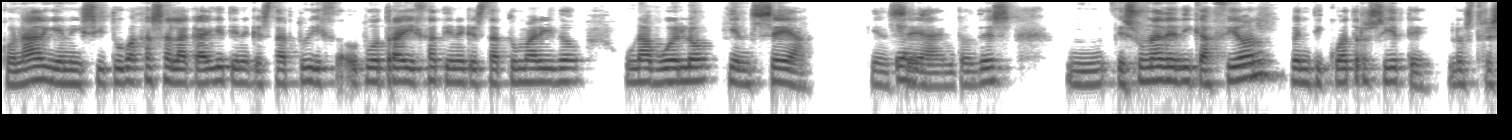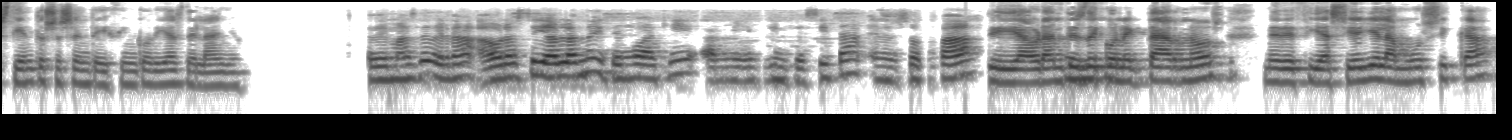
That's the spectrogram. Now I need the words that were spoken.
con alguien. Y si tú bajas a la calle, tiene que estar tu hija o tu otra hija, tiene que estar tu marido, un abuelo, quien sea, quien sea. Entonces, es una dedicación 24/7, los 365 días del año. Además, de verdad, ahora estoy hablando y tengo aquí a mi princesita en el sofá. Sí, ahora antes de conectarnos me decía, si oye la música,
